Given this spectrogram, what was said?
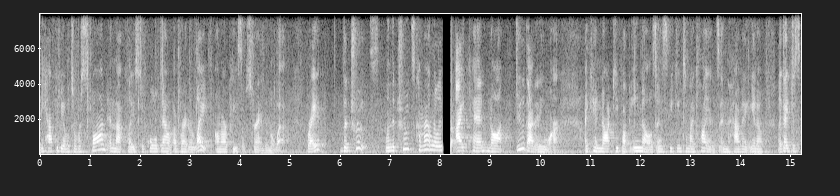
we have to be able to respond in that place to hold down a brighter light on our piece of strand in the web, right? The truths. When the truths come out, really, I cannot do that anymore. I cannot keep up emails and speaking to my clients and having, you know, like I just,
